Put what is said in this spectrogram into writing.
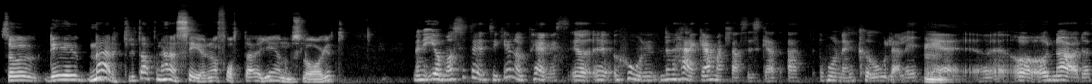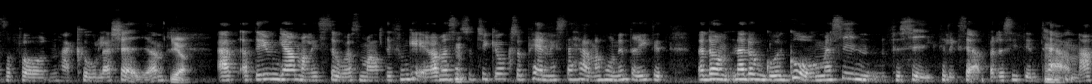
Så det är märkligt att den här serien har fått det här genomslaget. Men jag måste säga, jag tycker ändå Pennys, eh, hon, den här gamla klassiska att, att hon är en coola lite Mm. eh, och, och nörden som får den här coola tjejen. Ja. Att, att det är ju en gammal historia som alltid fungerar. Men sen så tycker jag också Pennys det här när hon inte riktigt... När de, när de går igång med sin fysik till exempel, eller sitt interna.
